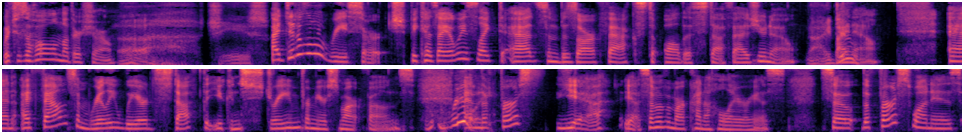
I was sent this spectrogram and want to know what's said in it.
Which is a whole nother show. Ugh, jeez. I did a little research because I always like to add some bizarre facts to all this stuff, as you know I by do. now. And I found some really weird stuff that you can stream from your smartphones. Really? And the first, yeah, yeah, some of them are kind of hilarious. So the first one is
